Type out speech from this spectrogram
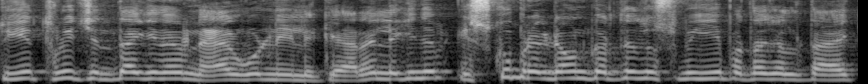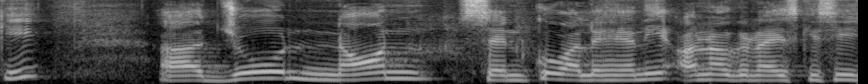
तो ये थोड़ी चिंता कि नया गोल्ड नहीं लेके आ रहे हैं लेकिन जब इसको ब्रेक डाउन करते हैं तो उसमें ये पता चलता है कि जो नॉन सेंको वाले हैं यानी अनऑर्गेनाइज किसी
